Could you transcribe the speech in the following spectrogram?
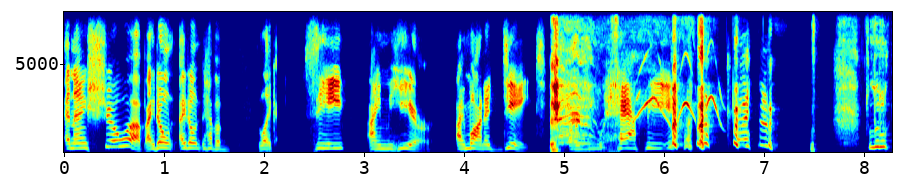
And I show up. I don't I don't have a like, see, I'm here. I'm on a date. Are you happy? kind of, A little which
